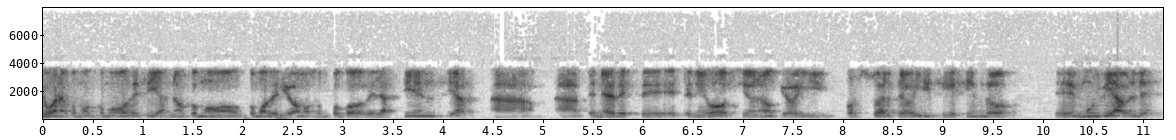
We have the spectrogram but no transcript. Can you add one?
bueno, como, como vos decías, ¿no? Cómo, cómo derivamos un poco de la ciencia a, tener este, este negocio, ¿no? Que hoy, por suerte, hoy sigue siendo eh, muy viable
